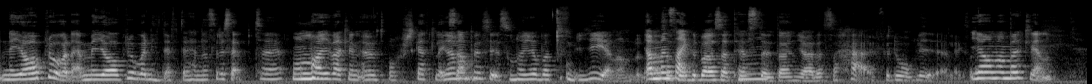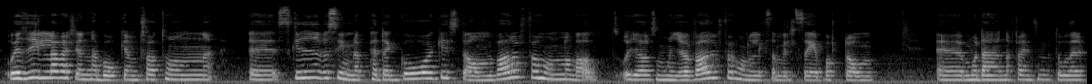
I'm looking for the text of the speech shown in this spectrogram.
när jag provade, men jag provade inte efter hennes recept. Nej. Hon har ju verkligen utforskat liksom. Ja men precis, hon har jobbat igenom det där. Ja, men så att inte bara så här testa Mm. utan gör det så här för då blir det liksom. Ja men verkligen. Och jag gillar verkligen den här boken för att hon eh, skriver så himla pedagogiskt om varför hon har valt att göra som hon gör, varför hon liksom vill se bortom eh, moderna färgningsmetoder.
